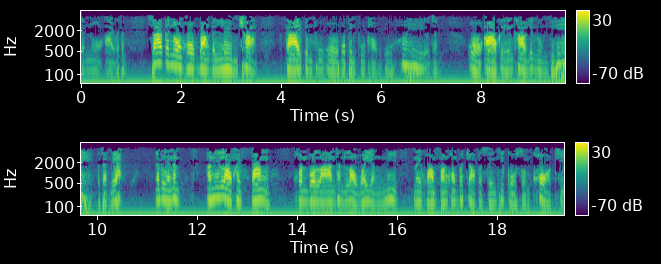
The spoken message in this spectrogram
กันนออายไว้ท่านซากระยองโคกบางเป็นลืมชาติ กลายเป็นผู้โอบ่เป็นผู้เท่าโอ้ยอาจารย์โอ้อ้าวเคยเห็นข้าวยังหนุ่มทีอาจารย์เนี่ยนั่นเป็นอย่างนั้น อันนี้เล่าให้ฟัง คนโบราณท่านเล่าไว้อย่างนี้ในความฝันของพระเจ้าประเสนที่โกศลข้อที่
